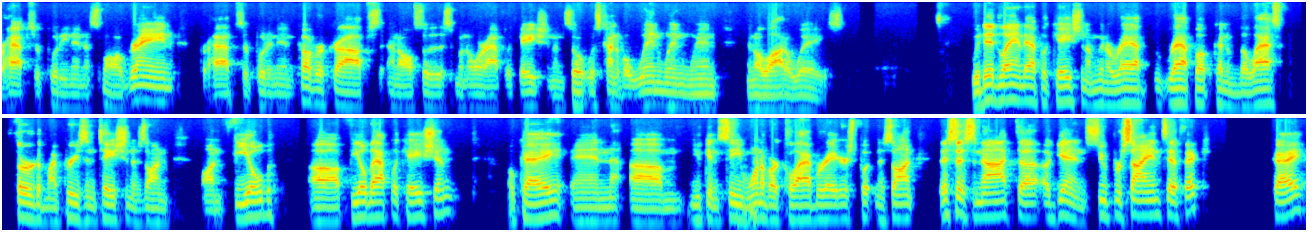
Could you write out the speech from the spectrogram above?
Perhaps they're putting in a small grain, perhaps they're putting in cover crops and also this manure application. And so it was kind of a win-win-win in a lot of ways. We did land application. I'm going to wrap, wrap up kind of the last third of my presentation is on, on field, uh, field application. Okay, and um, you can see one of our collaborators putting this on. This is not, uh, again, super scientific. Okay,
